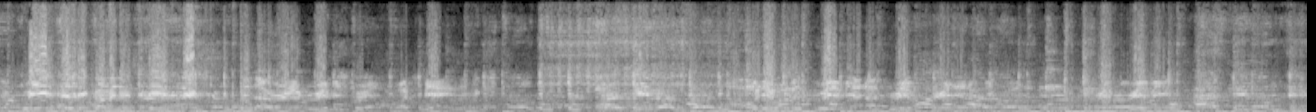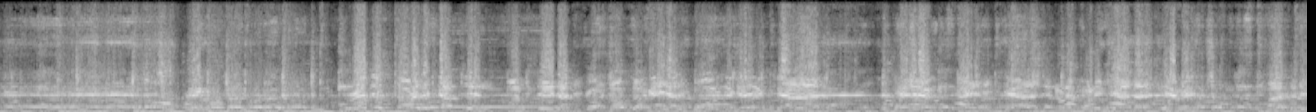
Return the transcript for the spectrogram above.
The Queens will be coming on stage next. With a real gravy train. Watch behind it. Only one is gravy and not grave train dobbiamo migliaia che non è insieme parte di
